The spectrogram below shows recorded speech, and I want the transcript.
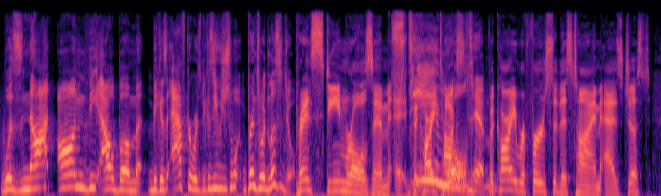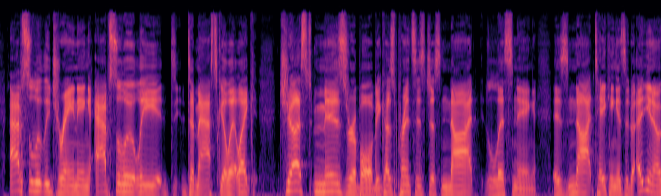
was not on the album because afterwards because he was just Prince wouldn't listen to him. Prince steamrolls him. Uh, Vicari Steamrolled talks. him. Vicari refers to this time as just absolutely draining, absolutely d- demasculate, like just miserable because Prince is just not listening, is not taking his. adv- You know,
